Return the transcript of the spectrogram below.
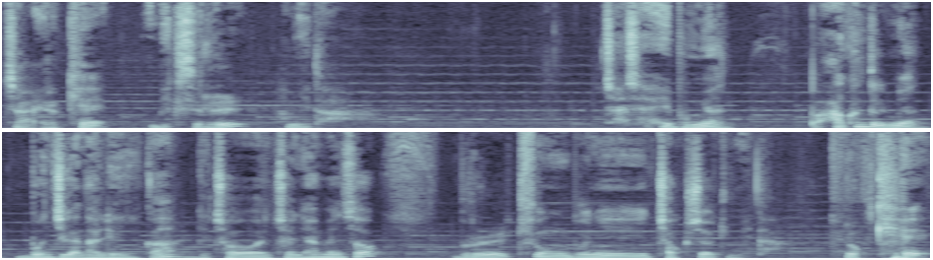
자, 이렇게 믹스를 합니다. 자세히 보면 막 흔들면 먼지가 날리니까 천천히 하면서 물을 충분히 적셔줍니다. 이렇게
